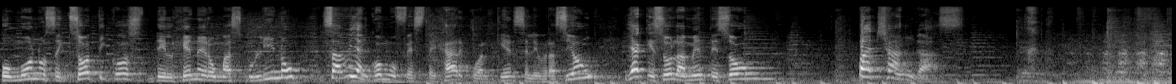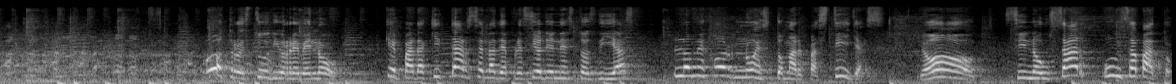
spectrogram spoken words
o monos exóticos del género masculino sabían cómo festejar cualquier celebración, ya que solamente son pachangas. Otro estudio reveló que para quitarse la depresión en estos días, lo mejor no es tomar pastillas, no, sino usar un zapato.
